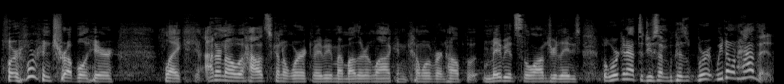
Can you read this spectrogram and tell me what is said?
We're, we're in trouble here. Like, I don't know how it's going to work. Maybe my mother-in-law can come over and help. Maybe it's the laundry ladies, but we're going to have to do something because we're, we don't have it.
